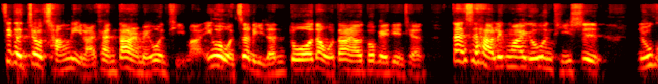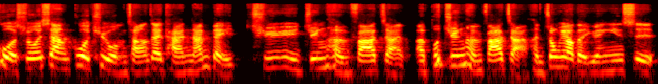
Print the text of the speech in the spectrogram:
这个就常理来看，当然没问题嘛，因为我这里人多，那我当然要多给点钱。但是还有另外一个问题是。如果说像过去我们常常在谈南北区域均衡发展，呃，不均衡发展很重要的原因是，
